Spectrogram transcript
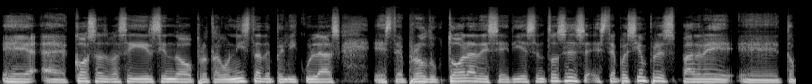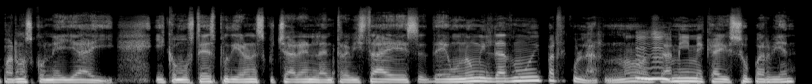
eh, eh, cosas, va a seguir siendo protagonista de películas, este, productora de series. Entonces, este, pues siempre es padre eh, toparnos con ella y, y como ustedes pudieron escuchar en la entrevista, es de una humildad muy particular, ¿no? a mí me cae súper bien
